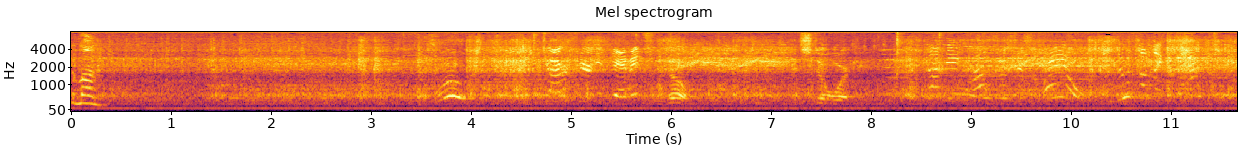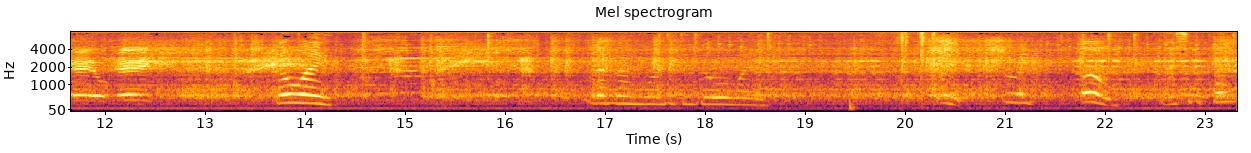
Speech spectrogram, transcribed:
Come on. Whoa. Gyrosphere get damaged. No. It's still working. Nothing. How is this tail? Do something, Zach. Okay, okay. Go away. Whatever I want to do, go away. Wait, wait. Oh, did I see the point?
